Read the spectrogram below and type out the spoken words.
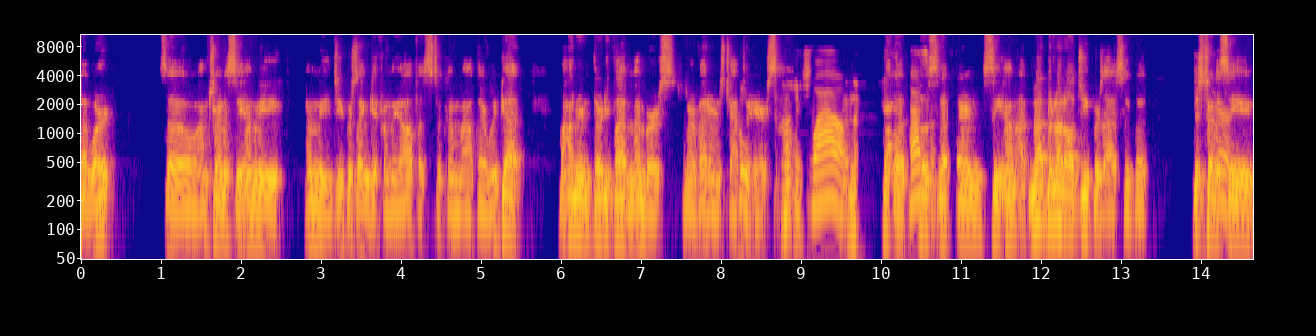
at work. So I'm trying to see how many how many jeepers I can get from the office to come out there. We've got 135 members in our veterans chapter here. So Nice. Wow. I'm trying to That's post it up there and see how not they're not all jeepers obviously, but just trying to see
